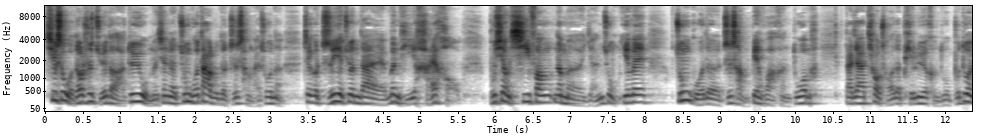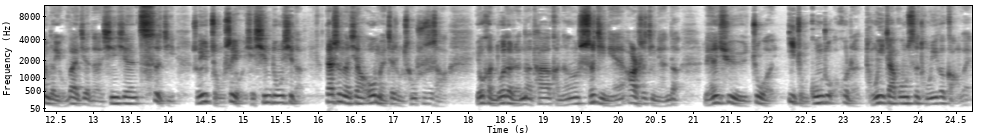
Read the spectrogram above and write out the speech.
其实我倒是觉得啊，对于我们现在中国大陆的职场来说呢，这个职业倦怠问题还好，不像西方那么严重，因为。”中国的职场变化很多嘛，大家跳槽的频率也很多，不断的有外界的新鲜刺激，所以总是有一些新东西的。但是呢，像欧美这种成熟市场，有很多的人呢，他可能十几年、二十几年的连续做一种工作，或者同一家公司同一个岗位，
